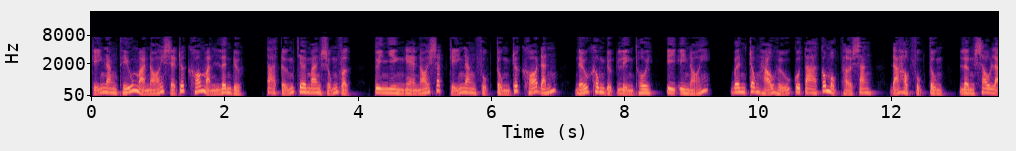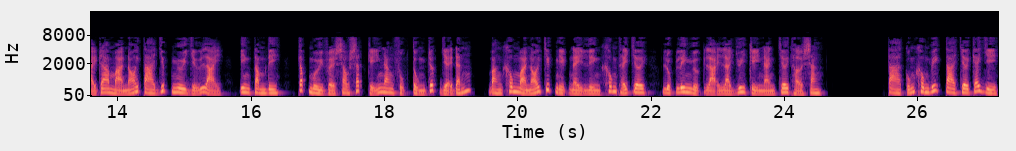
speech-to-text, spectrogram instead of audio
kỹ năng thiếu mà nói sẽ rất khó mạnh lên được. Ta tưởng chơi mang sủng vật, tuy nhiên nghe nói sách kỹ năng phục tùng rất khó đánh, nếu không được liền thôi, y y nói. Bên trong hảo hữu của ta có một thợ săn, đã học phục tùng, lần sau lại ra mà nói ta giúp ngươi giữ lại, yên tâm đi, cấp 10 về sau sách kỹ năng phục tùng rất dễ đánh, bằng không mà nói chức nghiệp này liền không thể chơi, lục liên ngược lại là duy trì nàng chơi thợ săn. Ta cũng không biết ta chơi cái gì,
